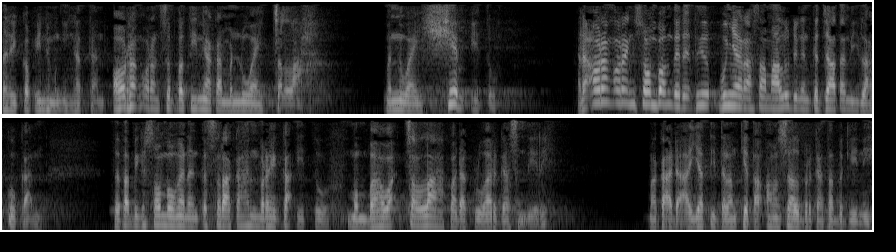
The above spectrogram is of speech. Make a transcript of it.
dari kop ini mengingatkan, orang-orang seperti ini akan menuai celah, menuai shame itu. Ada orang-orang sombong tidak punya rasa malu dengan kejahatan dilakukan. Tetapi kesombongan dan keserakahan mereka itu membawa celah pada keluarga sendiri. Maka ada ayat di dalam kitab Amsal berkata begini.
